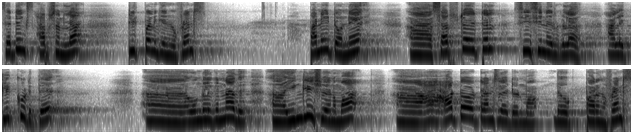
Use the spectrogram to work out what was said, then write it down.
செட்டிங்ஸ் ஆப்ஷனில் கிளிக் பண்ணிக்கோங்க ஃப்ரெண்ட்ஸ் பண்ணிட்டோன்னே சப்ஸ்டைட்டில் சிசின்னு இருக்குல்ல அதில் கிளிக் கொடுத்து உங்களுக்கு என்னது இங்கிலீஷ் வேணுமா ஆட்டோ ட்ரான்ஸ்லேட் வேணுமா இந்த பாருங்கள் ஃப்ரெண்ட்ஸ்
